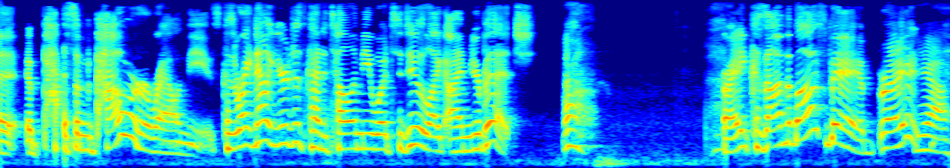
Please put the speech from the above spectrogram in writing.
a, a, some power around these. Because right now you're just kind of telling me what to do, like I'm your bitch. right? Because I'm the boss babe, right? Yeah.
